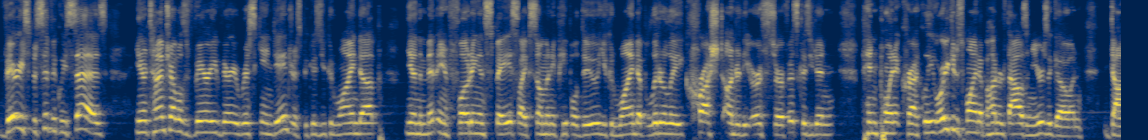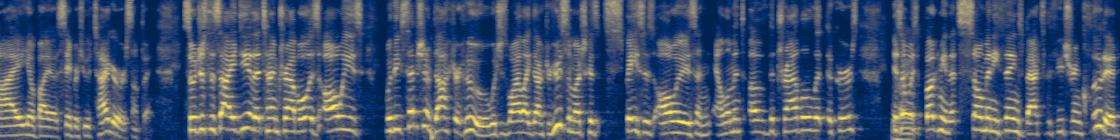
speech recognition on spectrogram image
very specifically says you know, time travel is very, very risky and dangerous because you could wind up, you know, in the you know, floating in space like so many people do. You could wind up literally crushed under the Earth's surface because you didn't pinpoint it correctly, or you could just wind up 100,000 years ago and die, you know, by a saber-toothed tiger or something. So just this idea that time travel is always, with the exception of Doctor Who, which is why I like Doctor Who so much because space is always an element of the travel that occurs. It's right. always bugged me that so many things, Back to the Future included,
